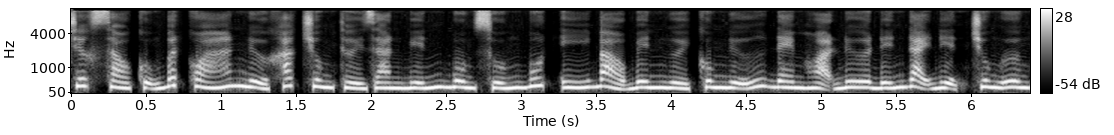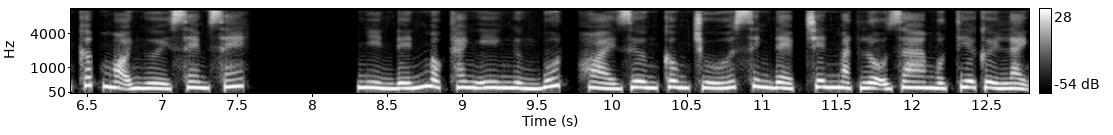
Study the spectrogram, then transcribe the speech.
Trước sau cũng bất quá nửa khắc chung thời gian biến buông xuống bút ý bảo bên người cung nữ đem họa đưa đến đại điện trung ương cấp mọi người xem xét. Nhìn đến Mộc Thanh Y ngừng bút, Hoài Dương công chúa xinh đẹp trên mặt lộ ra một tia cười lạnh,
